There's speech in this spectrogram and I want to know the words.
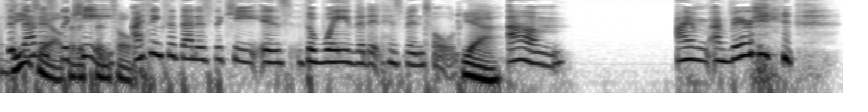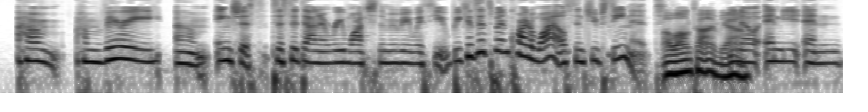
think that detail that is the it's been key. told. I think that that is the key is the way that it has been told. yeah. Um I'm I'm very um I'm very um anxious to sit down and rewatch the movie with you because it's been quite a while since you've seen it. a long time, yeah. You know, and you and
